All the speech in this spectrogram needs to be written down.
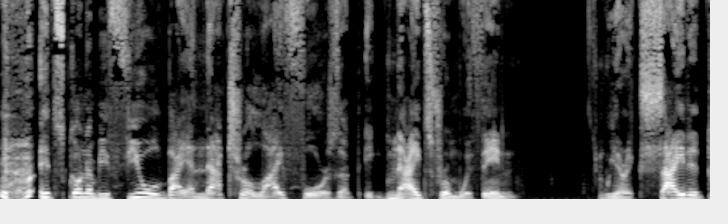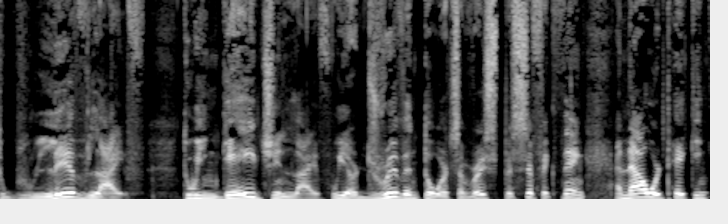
it's gonna be fueled by a natural life force that ignites from within. We are excited to live life to engage in life. We are driven towards a very specific thing. And now we're taking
